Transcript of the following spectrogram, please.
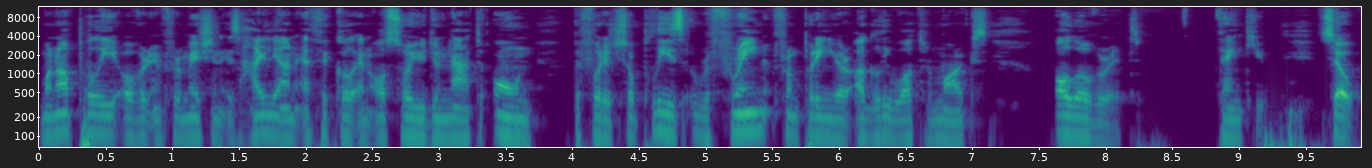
monopoly over information is highly unethical and also you do not own the footage. So please refrain from putting your ugly watermarks all over it. Thank you. So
